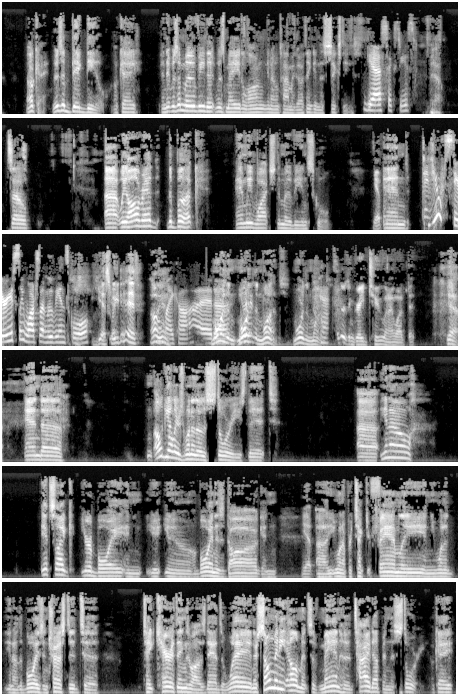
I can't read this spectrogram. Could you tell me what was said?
Okay, it was a big deal. Okay, and it was a movie that was made a long, you know, time ago. I think in the '60s. Yeah, 60s. Yeah. So uh, we all read the book and we watched the movie in school. Yep. And Did you seriously watch that movie in school? yes, we did. oh, Oh, yeah, my god. more Uh, than more than once, more than once. I think it was in grade two when I watched it. Yeah. And uh Old Yeller is one of those stories that uh you know it's like you're a boy and you you know a boy and his dog and Yep. uh you want to protect your family and you want to you know the boy's entrusted to take care of things while his dad's away and there's so many elements of manhood tied up in this story okay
